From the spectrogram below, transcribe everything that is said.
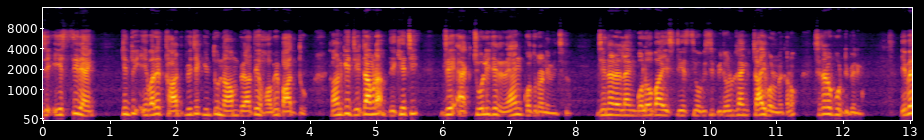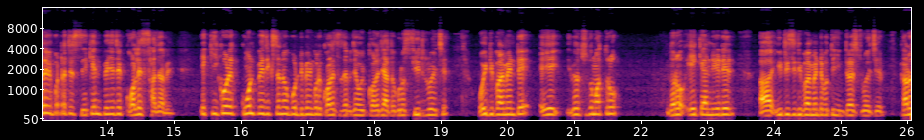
যে এসসি র্যাঙ্ক কিন্তু এবারে থার্ড পেজে কিন্তু নাম বেরাতে হবে বাধ্য। কারণ কি যেটা আমরা দেখেছি যে অ্যাকচুয়ালি যে র্যাঙ্ক কতটা নেমেছিল। জেনারেল র্যাঙ্ক বলো বা ST SC OBC PW rank চাই বলো না কেন, সেটার উপর ডিপেন্ড করে। এবারে ব্যাপারটা হচ্ছে সেকেন্ড পেজে যে কলেজ সাজাবে, এ কি করে, কোন প্রেডিকশনের উপর ডিপেন্ড করে কলেজ সাজাবে? যে ওই কলেজে এতগুলো সিট রয়েছে, ওই ডিপার্টমেন্টে এই এবার শুধুমাত্র ধরো এই ক্যান্ডিডেটের ইটিসি ডিপার্টমেন্টের প্রতি ইন্টারেস্ট রয়েছে, কারও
